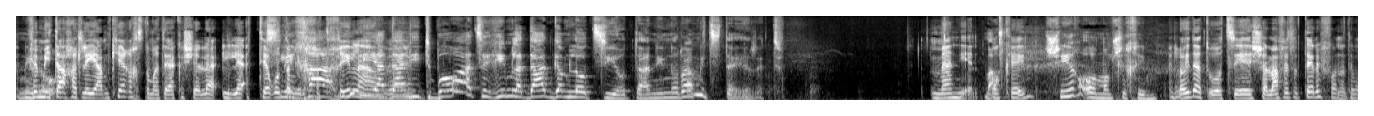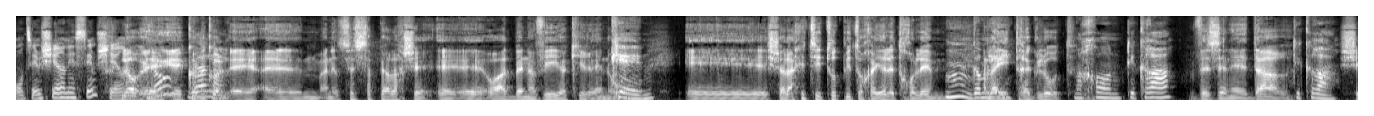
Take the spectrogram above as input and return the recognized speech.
לא- ומתחת לים קרח, זאת אומרת היה קשה לאתר אותה סליחה, אם מלכתחילה. היא ידעה ו- לטבוע, צריכים לדעת גם להוציא אותה, אני נורא מצטערת. מעניין, מה? אוקיי. שיר או ממשיכים? לא יודעת, הוא הוציא, שלף את הטלפון, אתם רוצים שיר? אני אשים שיר. לא, אה, לא, אה, קודם יאללה. כל, אה, אה, אני רוצה לספר לך שאוהד בן אבי יקירנו, כן. אה, שלח לי ציטוט מתוך הילד חולם, Mm, על לי. ההתרגלות, נכון, תקרא. וזה נהדר. תקרא. ש...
